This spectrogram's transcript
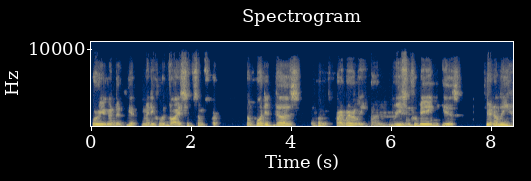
where you're going to get medical advice of some sort. But what it does, what its primarily uh, reason for being is generally,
